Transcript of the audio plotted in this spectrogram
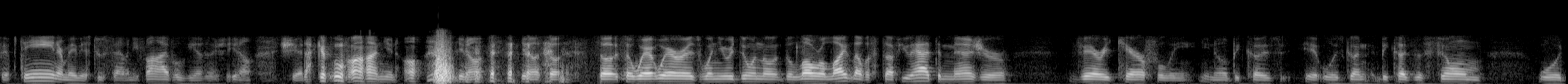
215 or maybe it's 275. Who gives a you know shit? I can move on. You know, you know, you know. So so so where, whereas when you were doing the the lower light level stuff, you had to measure very carefully. You know, because it was going because the film would.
